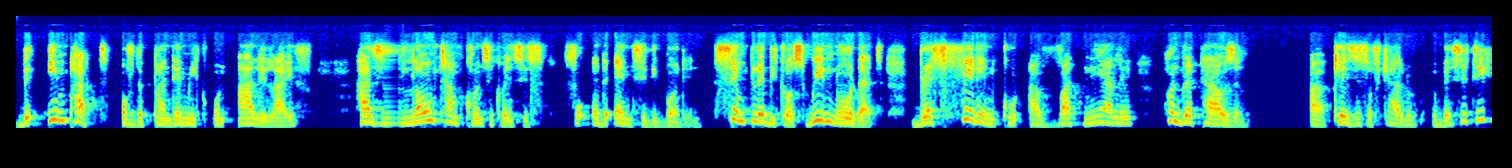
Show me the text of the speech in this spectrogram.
the impact of the pandemic on early life has long-term consequences for the NCD burden, simply because we know that breastfeeding could avert nearly 100,000 uh, cases of child obesity,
